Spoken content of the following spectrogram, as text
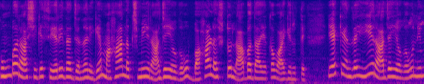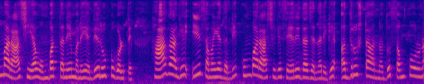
ಕುಂಭ ರಾಶಿಗೆ ಸೇರಿದ ಜನರಿಗೆ ಮಹಾಲಕ್ಷ್ಮಿ ರಾಜಯೋಗವು ಬಹಳಷ್ಟು ಲಾಭದಾಯಕವಾಗಿರುತ್ತೆ. ಏಕೆಂದರೆ ಈ ರಾಜಯೋಗವು ನಿಮ್ಮ ರಾಶಿಯ ಒಂಬತ್ತನೇ ಮನೆಯಲ್ಲಿ ರೂಪುಗೊಳ್ಳುತ್ತೆ. ಹಾಗಾಗಿ ಈ ಸಮಯದಲ್ಲಿ ಕುಂಭ ರಾಶಿಗೆ ಸೇರಿದ ಜನರಿಗೆ ಅದೃಷ್ಟ ಅನ್ನೋದು, ಸಂಪೂರ್ಣ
